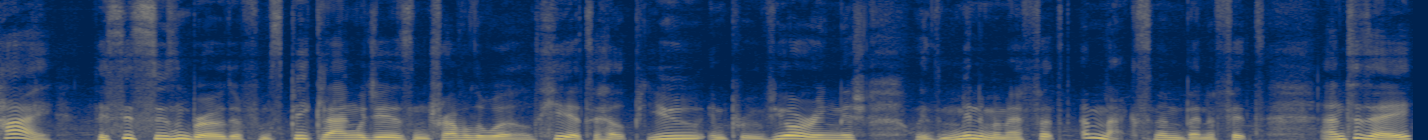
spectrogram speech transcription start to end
Hi, this is Susan Broder from Speak Languages and Travel the World, here to help you improve your English with minimum effort and maximum benefit. And today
